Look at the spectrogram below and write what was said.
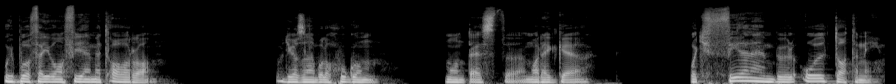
újból felhívom a figyelmet arra, hogy igazából a hugom mondta ezt ma reggel, hogy félelemből oltatni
